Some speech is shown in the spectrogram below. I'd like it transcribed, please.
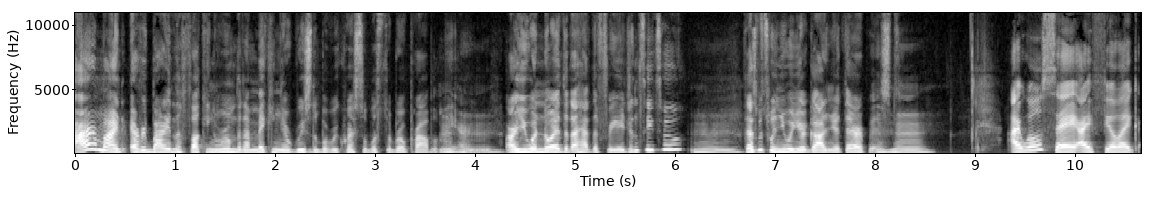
I remind everybody in the fucking room that I'm making a reasonable request. So what's the real problem here? Mm-hmm. Are you annoyed that I have the free agency too? That's between you and your God and your therapist. Mm-hmm. I will say I feel like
